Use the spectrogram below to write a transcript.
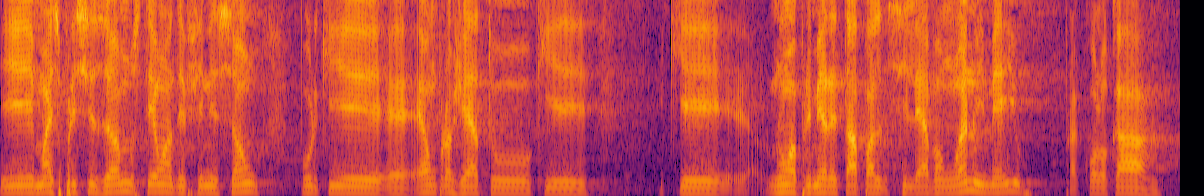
E mas precisamos ter uma definição porque é, é um projeto que que numa primeira etapa se leva um ano e meio para colocar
